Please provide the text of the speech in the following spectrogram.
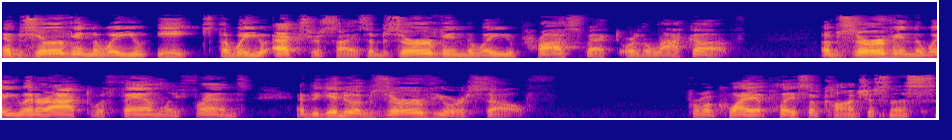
Observing the way you eat, the way you exercise, observing the way you prospect or the lack of, observing the way you interact with family, friends, and begin to observe yourself from a quiet place of consciousness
